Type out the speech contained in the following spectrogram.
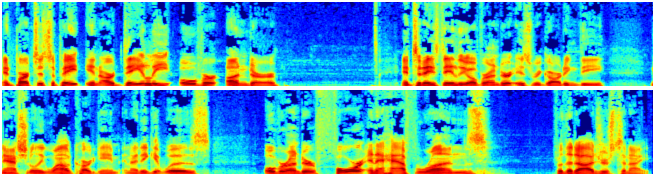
and participate in our daily over under. And today's daily over under is regarding the National League wildcard game. And I think it was over under four and a half runs for the Dodgers tonight.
